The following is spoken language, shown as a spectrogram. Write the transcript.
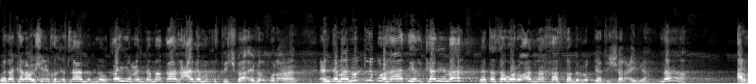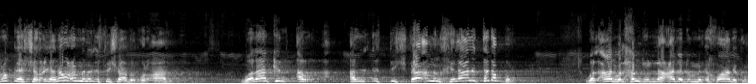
وذكره شيخ الإسلام ابن القيم عندما قال عدم الاستشفاء في القرآن. عندما نطلق هذه الكلمة نتصور أنها خاصة بالرقية الشرعية. لا. الرقية الشرعية نوع من الاستشفاء بالقرآن. ولكن الاستشفاء من خلال التدبر. والآن والحمد لله عدد من إخوانكم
